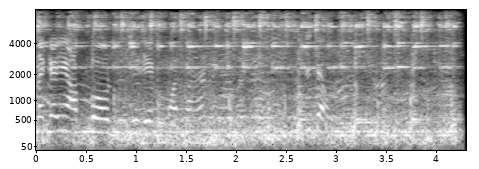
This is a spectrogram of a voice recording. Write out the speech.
न कहीं आपको और दूसरी जगह घुमाते हैं। जाओ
